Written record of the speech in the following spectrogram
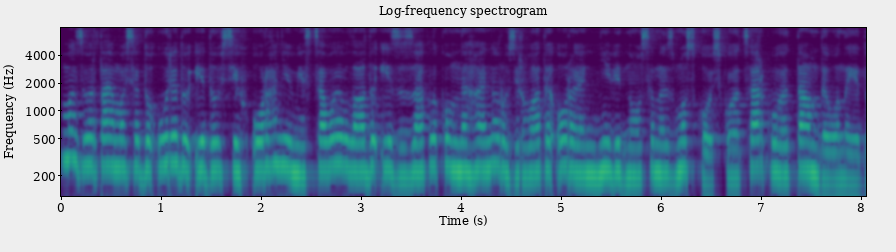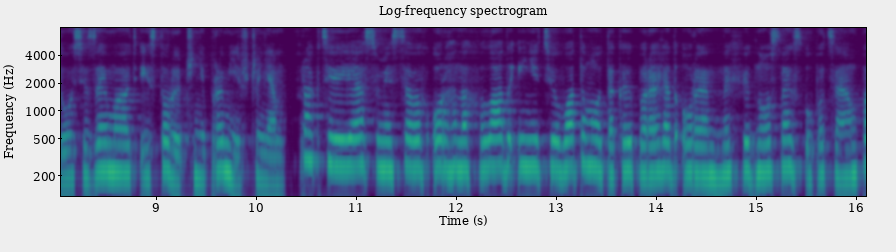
Ми звертаємося до уряду і до всіх органів місцевої влади із закликом негайно розірвати орендні відносини з московською церквою, там де вони і досі займають історичні приміщення. Фракція ЄС у місцевих органах влади ініціюватимуть такий перегляд орендних відносин з УПЦ МП.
